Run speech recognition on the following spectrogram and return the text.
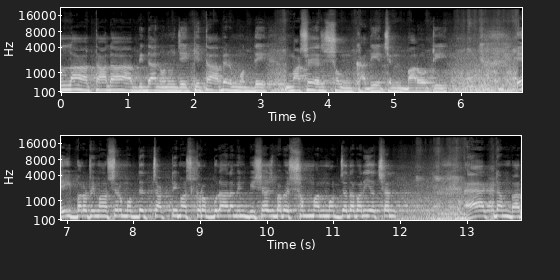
আল্লাহ তালা বিধান অনুযায়ী কিতাবের মধ্যে মাসের সংখ্যা দিয়েছেন বারোটি। এই বারোটি মাসের মধ্যে চারটি মাসকে রব্বুল আলমিন বিশেষভাবে সম্মান, মর্যাদা বাড়িয়েছেন। এক নাম্বার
